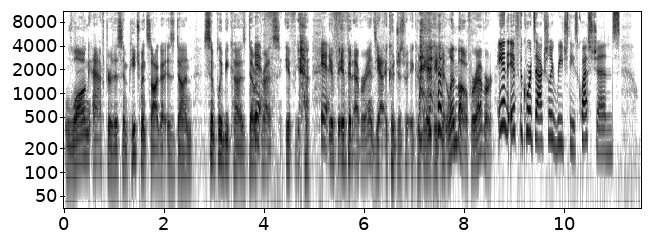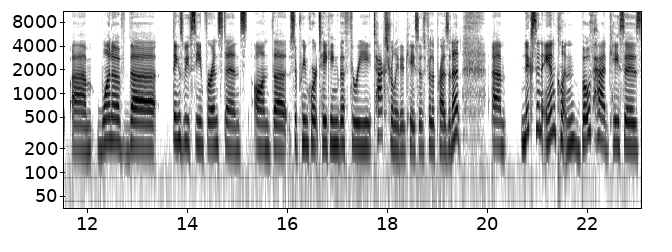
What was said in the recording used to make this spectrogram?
long after this impeachment saga is done simply because Democrats if yeah If. if if it ever ends yeah it could just it could be impeachment limbo forever And if the courts actually reach these questions, um, one of the things we've seen, for instance, on the Supreme Court taking the three tax related cases for the president, um, Nixon and Clinton both had cases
